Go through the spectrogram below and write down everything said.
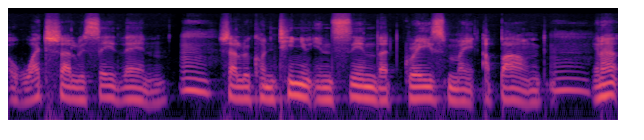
"What shall we say then? Mm. Shall we continue in sin that grace may abound?" Mm. You know,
